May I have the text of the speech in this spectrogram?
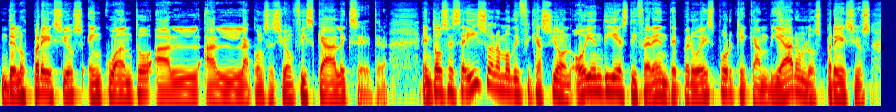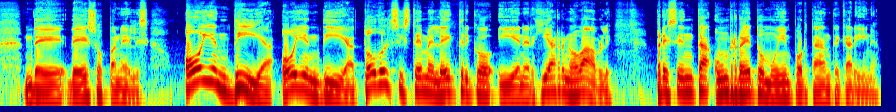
de los precios en cuanto al- a la concesión fiscal, etcétera. Entonces se hizo la modificación. Hoy en día es diferente, pero es porque cambiaron los precios de, esos paneles. Hoy en día, hoy en día, todo el sistema eléctrico y energía renovable presenta un reto muy importante, Karina.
